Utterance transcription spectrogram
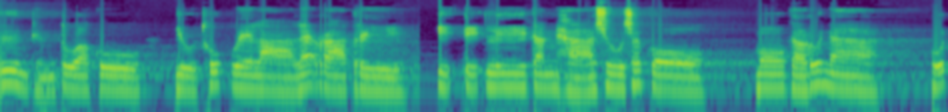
อื้นถึงตัวกู อยู่ทุกเวลาและราตรี อิติลีกันหาชูชโก โมการุณา พุทธ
